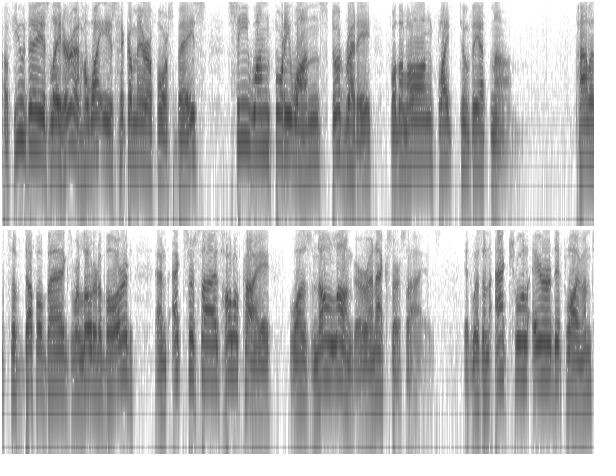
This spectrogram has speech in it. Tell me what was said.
A few days later at Hawaii's Hickam Air Force Base, C-141 stood ready for the long flight to Vietnam. Pallets of duffel bags were loaded aboard, and exercise Holokai was no longer an exercise. It was an actual air deployment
